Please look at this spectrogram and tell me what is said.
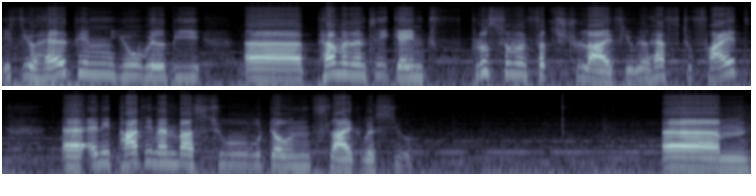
If you help him, you will be uh, permanently gained plus 45 to life. You will have to fight uh, any party members who don't slide with you. Ähm,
